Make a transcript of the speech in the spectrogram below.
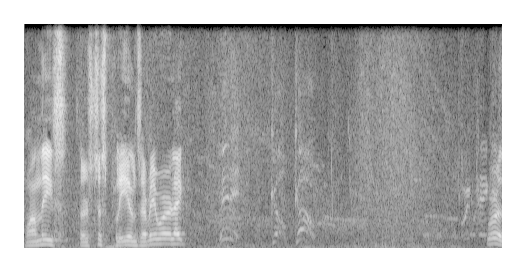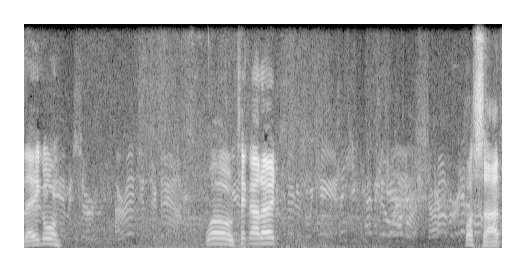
Well, on these, there's just planes everywhere, like. Go, go. where are they going? Damage. Whoa, take that out. What's that?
